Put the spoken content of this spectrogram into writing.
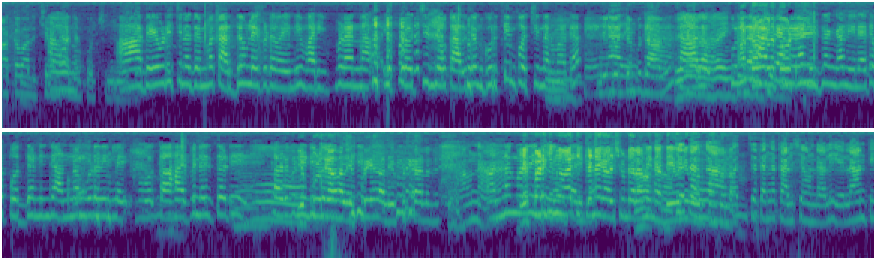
అక్క వాళ్ళు ఇచ్చిరని అని చెప్పొచ్చు. ఆ దేవుడు ఇచ్చిన జన్మకు అర్థం లేకుండా పోయింది. మరి ఇప్పుడన్నా ఇప్పుడు వచ్చింది ఒక అర్థం గుర్తింపు వచ్చింది అనమాట నిజంగా నేనైతే పొద్దున్న నుంచి అన్నం కూడా తినలే. ఒక హ్యాపీనెస్ తోటి కడుపు ఎప్పుడు కావాలి ఎప్పుడు కావాలి ఎప్పుడు కావాలి అవునా? అన్నం కూడా ఎప్పటికీ మేము అయితే ఇట్లనే కలిసి ఉండాలని నా దేవుని ఖచ్చితంగా ఖచ్చితంగా కలిసే ఉండాలి. ఎలాంటి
